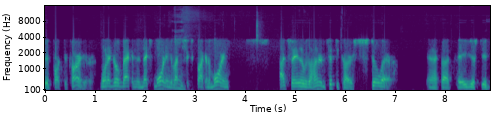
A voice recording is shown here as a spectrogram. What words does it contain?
that parked their car here? When I drove back in the next morning, about mm. six o'clock in the morning, I'd say there was 150 cars still there. And I thought it just it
